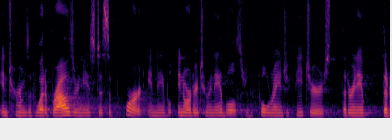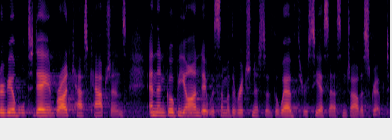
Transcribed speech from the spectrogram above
in terms of what a browser needs to support in order to enable sort of the full range of features that are, enable, that are available today in broadcast captions, and then go beyond it with some of the richness of the web through CSS and JavaScript.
